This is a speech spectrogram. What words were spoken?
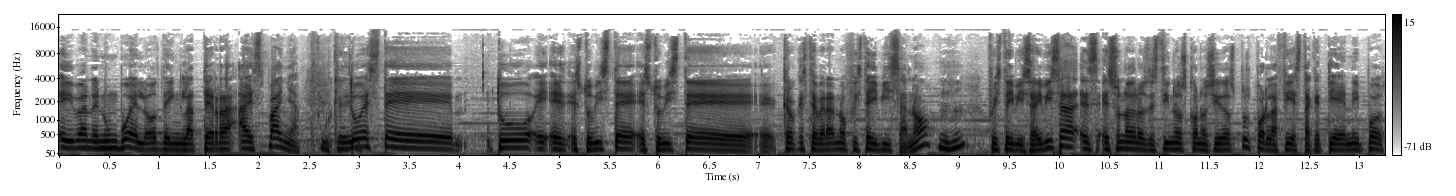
iban en un vuelo de Inglaterra a España. Tú, este, tú eh, eh, estuviste, estuviste, eh, creo que este verano fuiste a Ibiza, ¿no? Fuiste a Ibiza. Ibiza es, es uno de los destinos conocidos pues por la fiesta que tiene y por,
